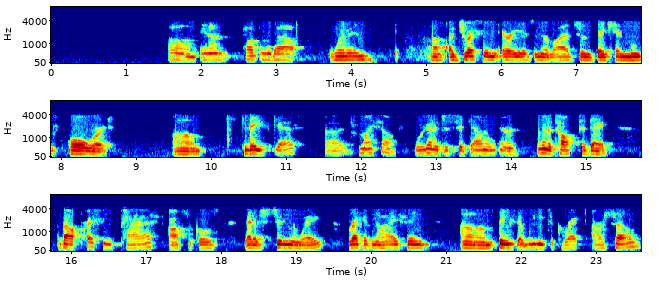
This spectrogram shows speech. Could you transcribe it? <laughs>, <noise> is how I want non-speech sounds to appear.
Um, and I'm talking about women uh, addressing areas in their lives so that they can move forward. Um, today's guest, uh, myself, we're going to just sit down and we're going to we're going to talk today about pressing past obstacles that have stood in the way, recognizing um, things that we need to correct ourselves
